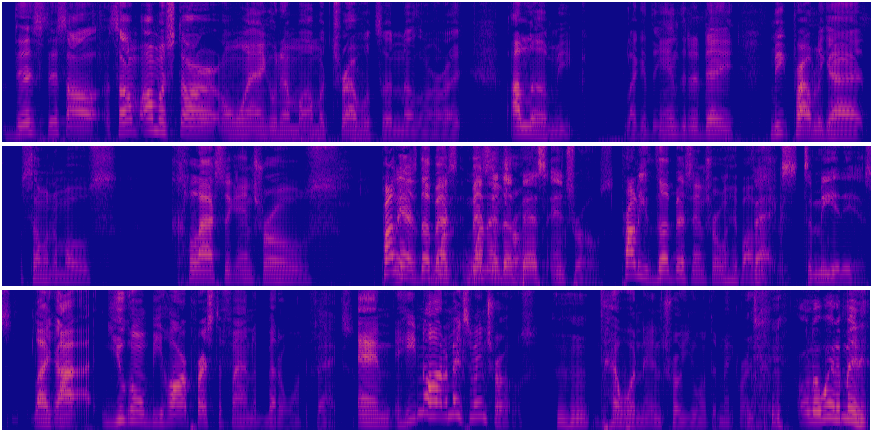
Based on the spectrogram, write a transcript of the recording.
this this all so I'm, I'm gonna start on one angle then I'm, I'm gonna travel to another one right i love meek Like at the end of the day, Meek probably got some of the most classic intros. Probably has the one, best, one of intro. the best intros. Probably the best intro in hip hop history. Facts. To me, it is Like I, you gonna be hard pressed to find a better one. facts. And he know how to make some intros. Mm-hmm. That wasn't the intro you want to make right there. Hold on, wait a minute.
